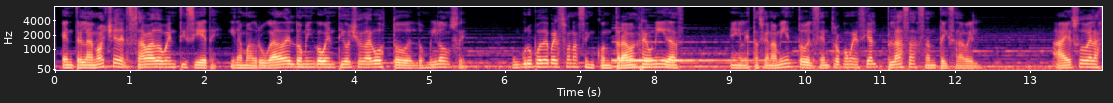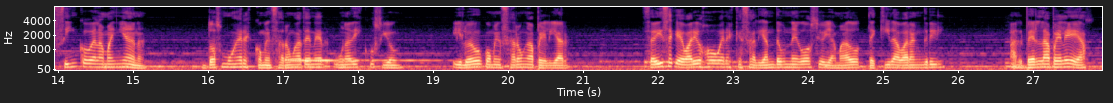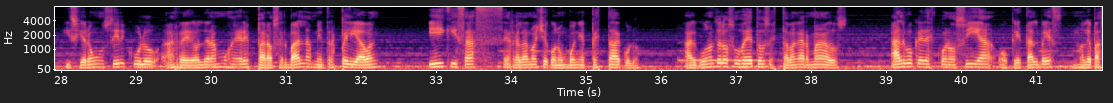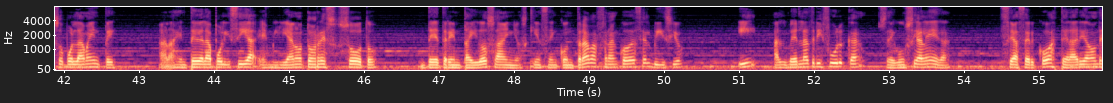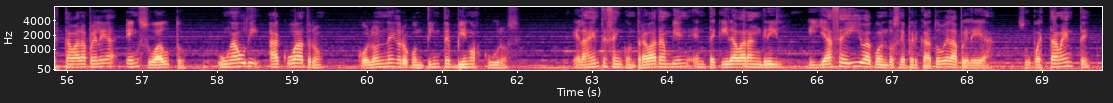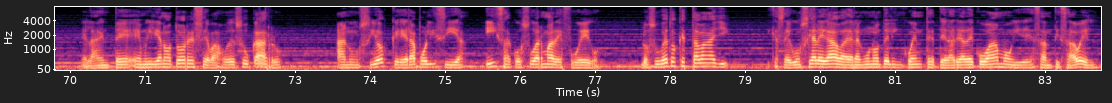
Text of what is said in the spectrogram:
Entre la noche del sábado 27 y la madrugada del domingo 28 de agosto del 2011, un grupo de personas se encontraban reunidas en el estacionamiento del centro comercial Plaza Santa Isabel. A eso de las 5 de la mañana, dos mujeres comenzaron a tener una discusión y luego comenzaron a pelear. Se dice que varios jóvenes que salían de un negocio llamado Tequila Bar Grill, al ver la pelea, hicieron un círculo alrededor de las mujeres para observarlas mientras peleaban y quizás cerrar la noche con un buen espectáculo. Algunos de los sujetos estaban armados, algo que desconocía o que tal vez no le pasó por la mente a la gente de la policía Emiliano Torres Soto, de 32 años, quien se encontraba franco de servicio y al ver la trifulca, según se alega, se acercó hasta el área donde estaba la pelea en su auto un Audi A4 color negro con tintes bien oscuros. El agente se encontraba también en Tequila Barangril y ya se iba cuando se percató de la pelea. Supuestamente, el agente Emiliano Torres se bajó de su carro, anunció que era policía y sacó su arma de fuego. Los sujetos que estaban allí, y que según se alegaba eran unos delincuentes del área de Coamo y de Santa Isabel,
